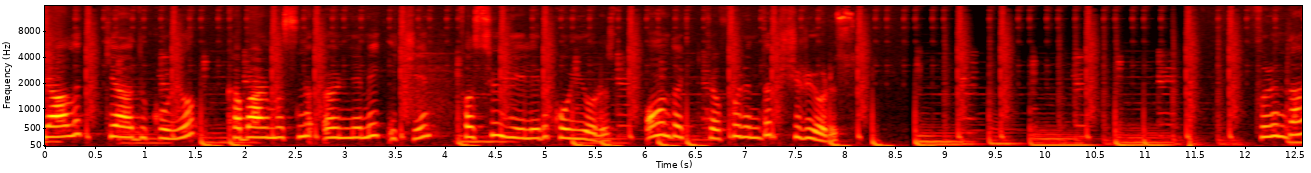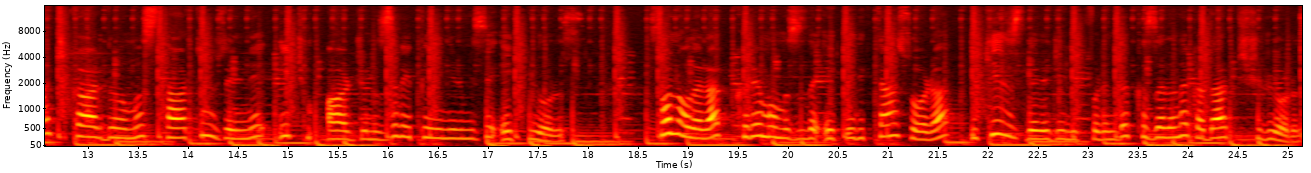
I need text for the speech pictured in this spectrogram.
Yağlı kağıdı koyup kabarmasını önlemek için fasulyeleri koyuyoruz. 10 dakika fırında pişiriyoruz. Fırından çıkardığımız tartın üzerine iç harcımızı ve peynirimizi ekliyoruz. Son olarak kremamızı da ekledikten sonra 200 derecelik fırında kızarana kadar pişiriyoruz.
